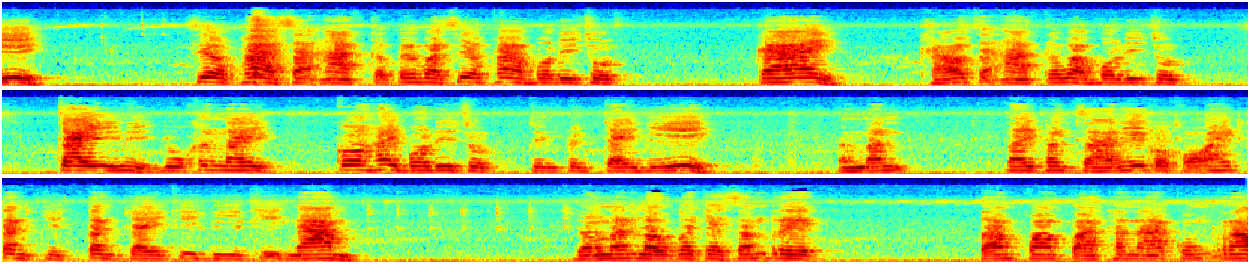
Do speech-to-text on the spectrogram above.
ดี เสื้อผ้าสะอาดก็แปลว่าเสื้อผ้าบริสุทธิ์กายขาวสะอาดก็ว่าบริสุทธิ์ ใจนี่อยู่ข้างในก็ให้บริสุทธิ์จึงเป็นใจดี ดังนั้นในพรรษานี้ก็ขอให้ตั้งจิตตั้งใจที่ดีที่งาม ดังนั้นเราก็จะสำเร็จตามความปรารถนาของเรา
